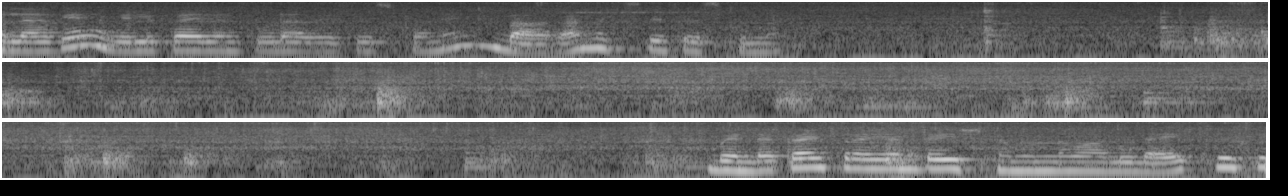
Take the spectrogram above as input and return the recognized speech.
అలాగే వెల్లిపాయలను కూడా వేసేసుకొని బాగా మిక్స్ చేసేసుకుందాం. బెండకాయ ఫ్రై అంటే ఇష్టం ఉన్న వాళ్ళు లైక్ చేసి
